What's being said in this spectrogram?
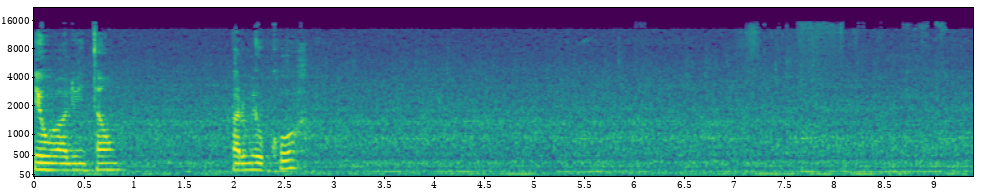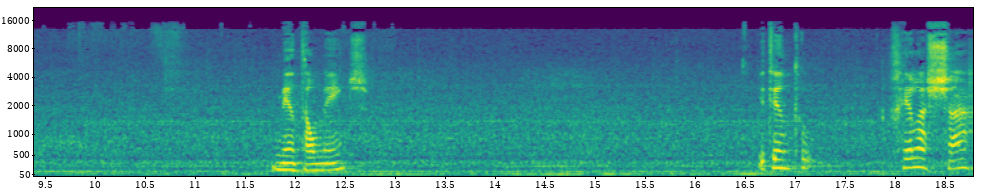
Eu olho então para o meu corpo. Mentalmente. E tento relaxar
